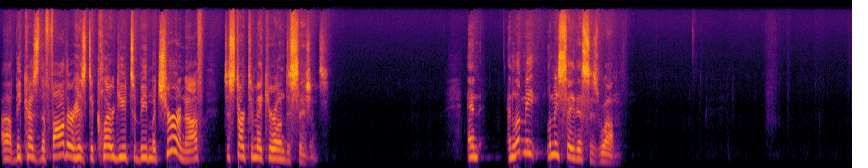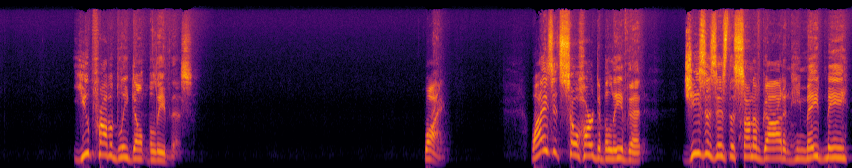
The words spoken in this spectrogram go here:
uh, because the Father has declared you to be mature enough to start to make your own decisions. And and let me, let me say this as well. You probably don't believe this. Why? Why is it so hard to believe that Jesus is the Son of God and He made me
